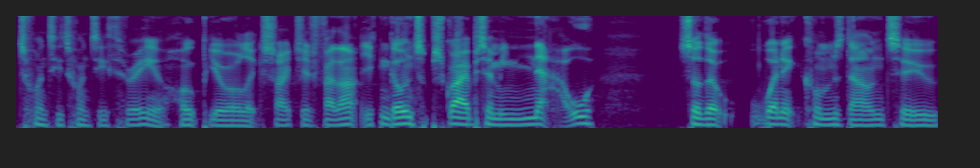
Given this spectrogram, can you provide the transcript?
2023. I hope you're all excited for that. You can go and subscribe to me now, so that when it comes down to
